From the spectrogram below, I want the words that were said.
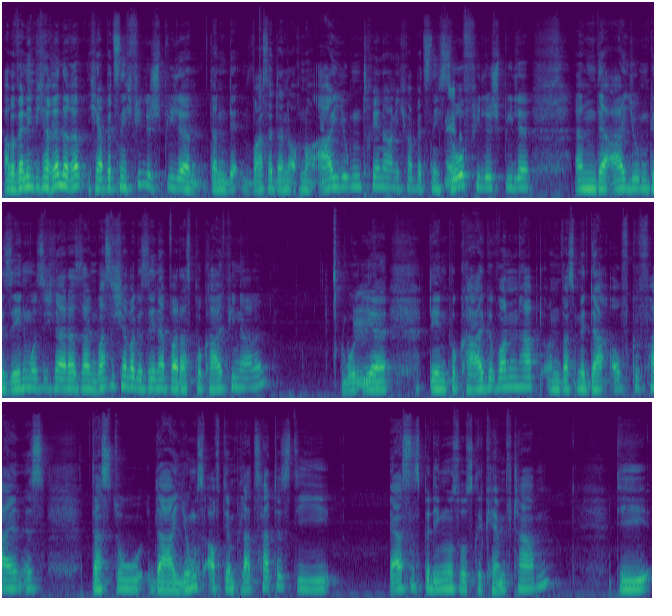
Aber wenn ich mich erinnere, ich habe jetzt nicht viele Spiele, dann warst ja dann auch noch A-Jugendtrainer und ich habe jetzt nicht ja. so viele Spiele ähm, der A-Jugend gesehen, muss ich leider sagen. Was ich aber gesehen habe, war das Pokalfinale wo mhm. ihr den Pokal gewonnen habt. Und was mir da aufgefallen ist, dass du da Jungs auf dem Platz hattest, die erstens bedingungslos gekämpft haben, die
